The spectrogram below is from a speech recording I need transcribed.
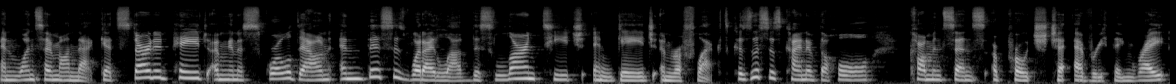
And once I'm on that Get Started page, I'm going to scroll down. And this is what I love this learn, teach, engage, and reflect, because this is kind of the whole common sense approach to everything, right?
